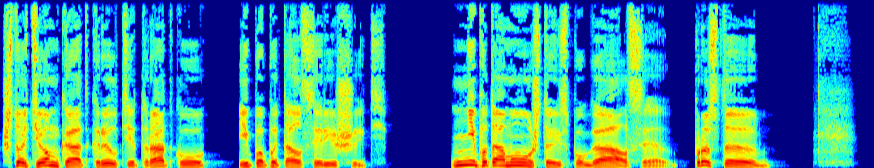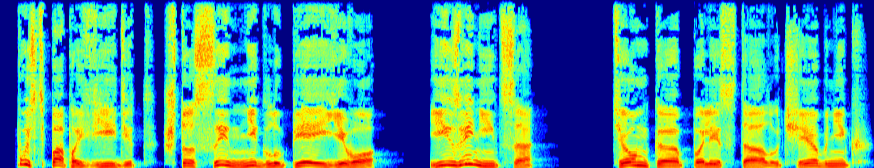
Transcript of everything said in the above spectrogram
что Темка открыл тетрадку и попытался решить. Не потому, что испугался, просто пусть папа видит, что сын не глупее его, и извинится. Темка полистал учебник,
